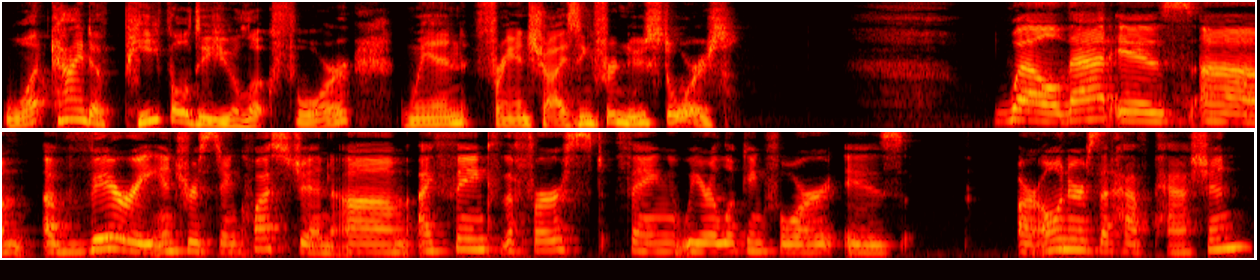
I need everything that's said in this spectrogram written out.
What kind of people do you look for when franchising for new stores? Well, that is um, a very interesting question. Um, I think the first thing we are looking for is our owners that have passion.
